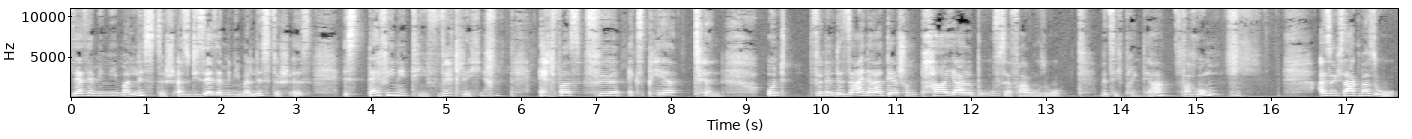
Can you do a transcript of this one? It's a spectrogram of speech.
sehr, sehr minimalistisch, also die sehr, sehr minimalistisch ist, ist definitiv wirklich etwas für Experten und für einen Designer, der schon ein paar Jahre Berufserfahrung so mit sich bringt, ja? Warum? Also ich sag mal so,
